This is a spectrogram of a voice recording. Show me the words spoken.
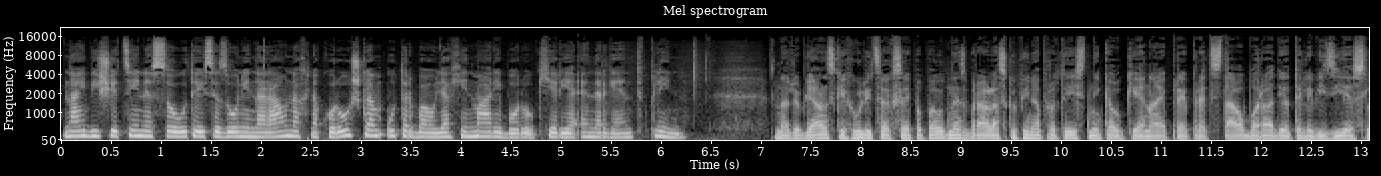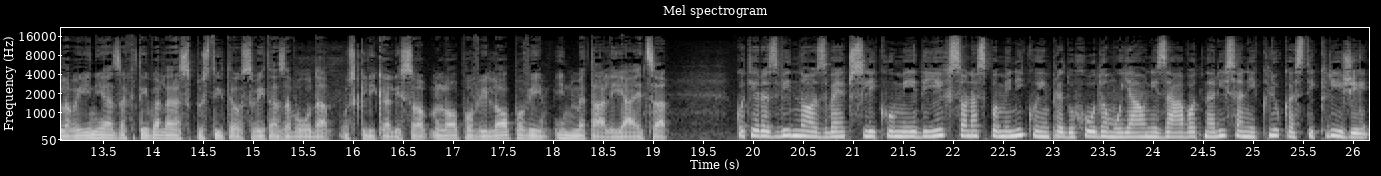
Najvišje cene so v tej sezoni na ravnah na Koroškem, v Trbovljah in Mariboru, kjer je energent plin. Na ljubljanskih ulicah se je popovdne zbrala skupina protestnikov, ki je najprej pred stavbo radio televizije Slovenija zahtevala razpustitev sveta zavoda. Usklikali so lopovi lopovi in metali jajca. Kot je razvidno z več slik v medijih, so na spomeniku in pred vhodom v javni zavod narisani kljukasti križi.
